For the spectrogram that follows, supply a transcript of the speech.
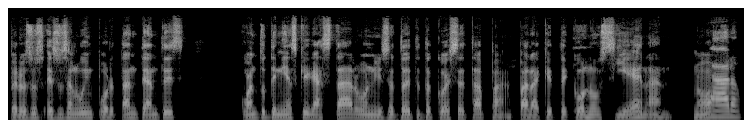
Pero eso es, eso es algo importante. Antes, ¿cuánto tenías que gastar, Bonnie? O sea, te tocó esta etapa para que te conocieran, ¿no? Claro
